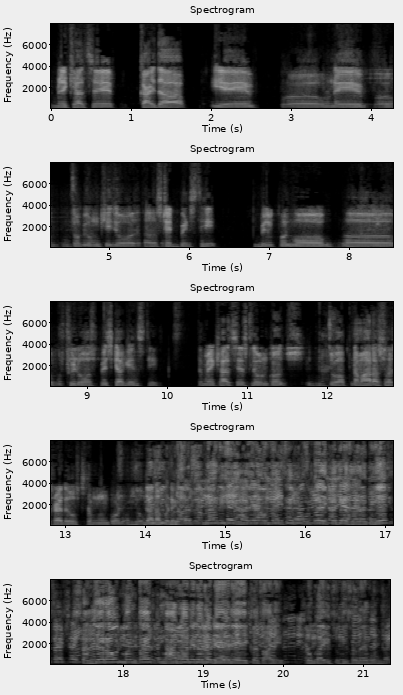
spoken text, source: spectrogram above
मेरे ख्याल से कायदा ये उन्होंने जो भी उनकी जो स्टेटमेंट्स थी, बिल्कुल वो फ्रीडम ऑफ़ स्पीच के अगेंस्ट थी। तो मेरे ख्याल से इसलिए उनको जो अपना महाराष्ट्र का कायदा है उसके उनको जाना पड़ेगा। फोटो एकत्र झळकले संजय राऊत म्हणतायत माझा आणि त्याचा डीएनए एकच आहे. तो काही चुकीचं नाही बोलणार.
